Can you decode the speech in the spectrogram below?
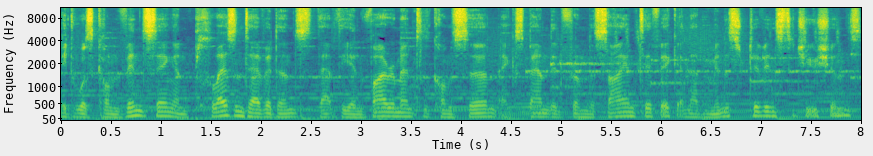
it was convincing and pleasant evidence that the environmental concern expanded from the scientific and administrative institutions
